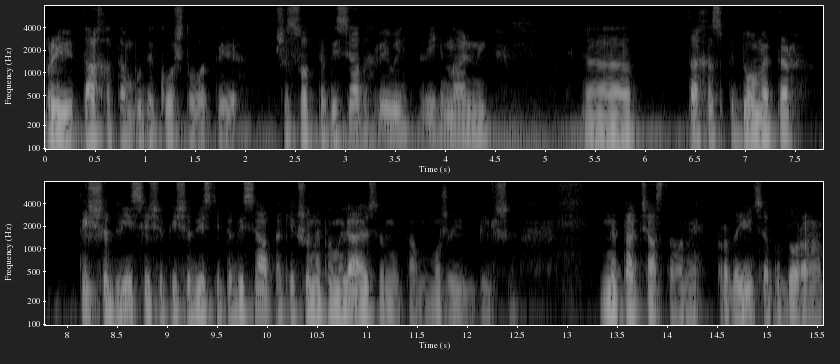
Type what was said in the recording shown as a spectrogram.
привід Таха там буде коштувати 650 гривень оригінальний. Е, Таха спідометр 1200 чи 1250, так якщо не помиляюся, ну там може і більше. Не так часто вони продаються, бо дорого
